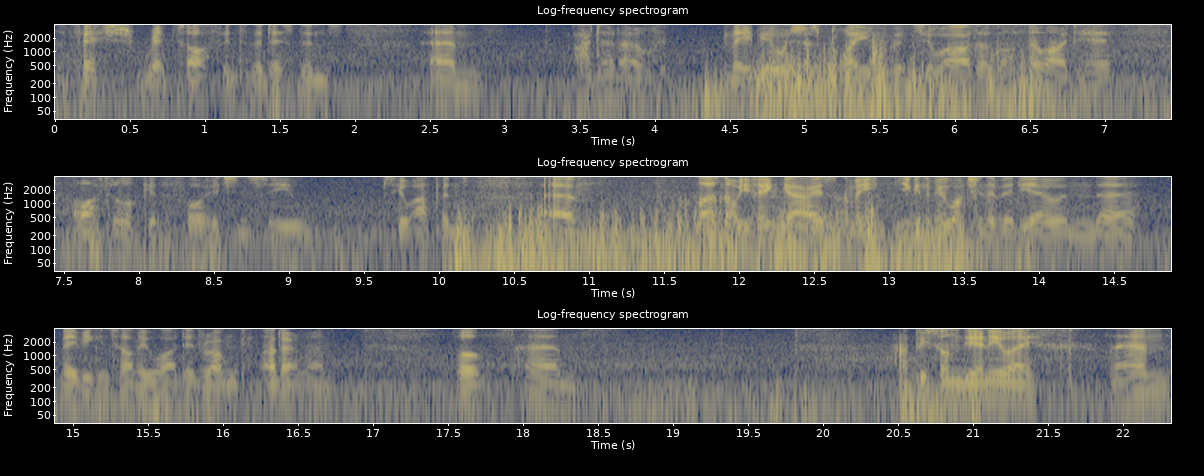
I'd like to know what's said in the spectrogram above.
the fish ripped off into the distance. Um, I don't know. Maybe I was just playing with it too hard. I've got no idea. I'll have to look at the footage and see see what happened. Um, let us know what you think, guys. I mean, you're going to be watching the video, and uh, maybe you can tell me what I did wrong. I don't know, but um, happy Sunday anyway. Um,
